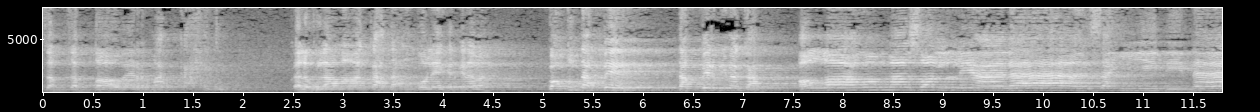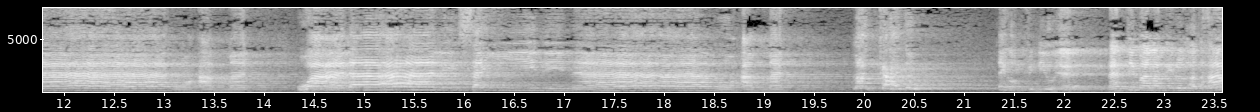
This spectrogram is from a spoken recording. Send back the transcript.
Zam-zam Tower Makkah itu. Kalau ulama Makkah tak membolehkan kenapa? Waktu takbir, takbir di Makkah. Allahumma salli ala sayyidina Muhammad wa ala ali sayyidina Muhammad. Makkah itu. Tengok videonya ada. Nanti malam Idul Adha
